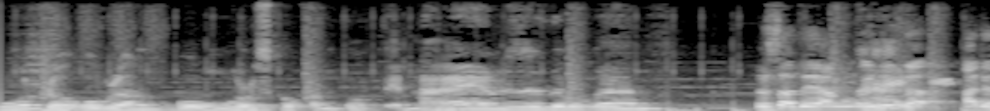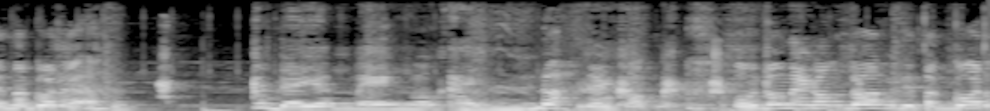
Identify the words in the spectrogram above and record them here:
Bodoh gue bilang gue mulus gue kentutin aja di situ kan. Terus ada yang ini nggak? Ada yang negor nggak? Ada yang nengok anjing. Nengok. Untung nengok doang ditegur.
